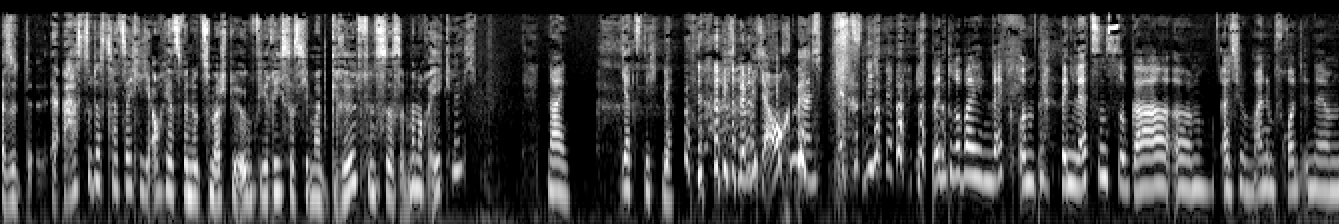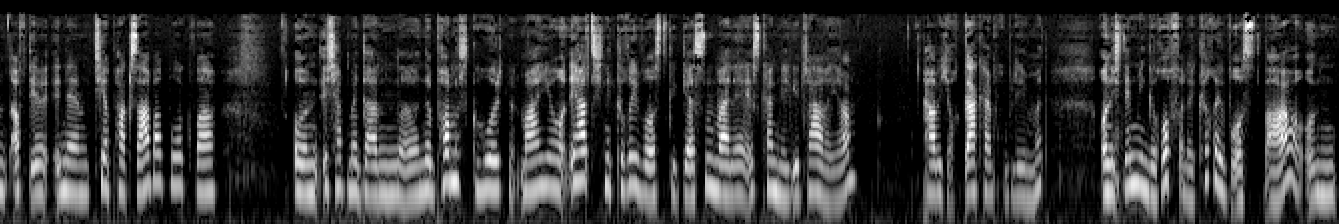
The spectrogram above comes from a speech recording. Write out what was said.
also hast du das tatsächlich auch jetzt, wenn du zum Beispiel irgendwie riechst, dass jemand grillt, findest du das immer noch eklig? Nein, jetzt nicht mehr. ich nämlich auch nicht. Nein, jetzt nicht mehr. Ich bin drüber hinweg und bin letztens sogar, ähm, als ich mit meinem Freund in dem, auf der, in dem Tierpark Saberburg war, und ich habe mir dann äh, eine Pommes geholt mit Mayo und er hat sich eine Currywurst gegessen, weil er ist kein Vegetarier. Habe ich auch gar kein Problem mit. Und ich nehme den Geruch von der Currywurst wahr und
